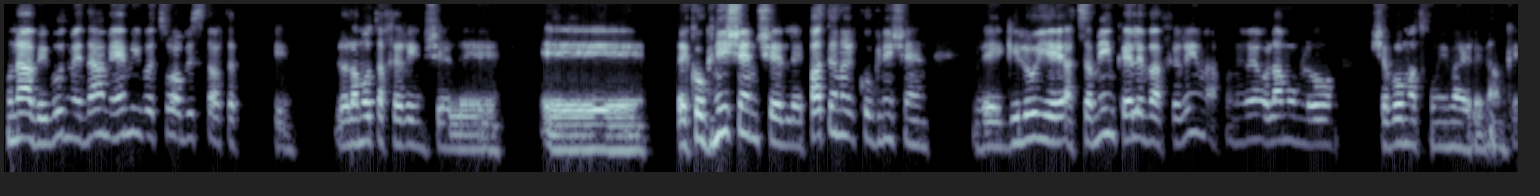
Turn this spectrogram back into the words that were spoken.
תמונה ועיבוד מידע, מהם ייווצרו הרבה סטארט-אפים לעולמות אחרים של recognition, של pattern recognition וגילוי עצמים כאלה ואחרים, אנחנו נראה עולם ומלואו שיבואו מהתחומים האלה גם כן.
